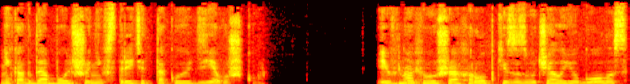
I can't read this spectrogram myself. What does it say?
никогда больше не встретит такую девушку. И вновь в ушах робки зазвучал ее голос,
